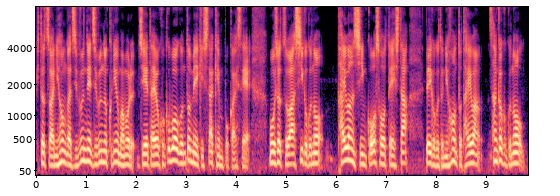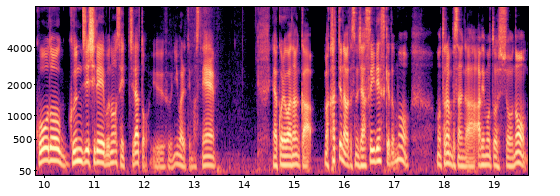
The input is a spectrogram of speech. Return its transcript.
1つは日本が自分で自分の国を守る自衛隊を国防軍と明記した憲法改正。もう1つは C 国の台湾侵攻を想定した米国と日本と台湾3カ国の合同軍事司令部の設置だというふうに言われていますね。いや、これはなんか、まあ、勝手な私の邪推ですけども、トランプさんが安倍元首相の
